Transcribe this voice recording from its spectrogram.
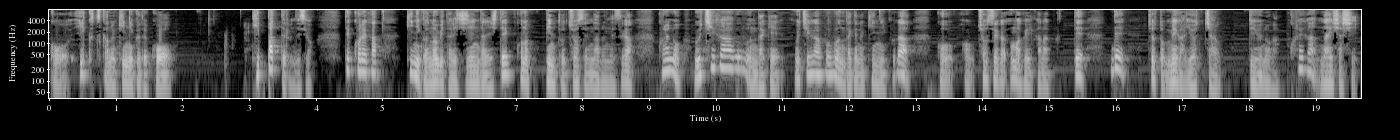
こう、いくつかの筋肉でこう、引っ張ってるんですよ。で、これが筋肉が伸びたり縮んだりして、このピンと調整になるんですが、これの内側部分だけ、内側部分だけの筋肉が、こう、調整がうまくいかなくて、で、ちょっと目が寄っちゃうっていうのが、これが内斜視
